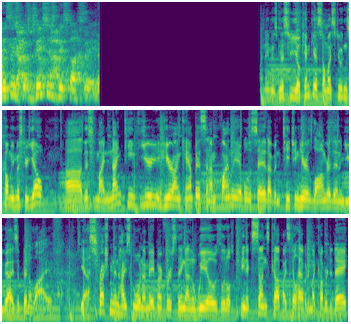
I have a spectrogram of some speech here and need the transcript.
This is this is disgusting. Name is Mr. Yo Yokimkis. All my students call me Mr. Yo. Uh, this is my 19th year here on campus, and I'm finally able to say that I've been teaching here longer than you guys have been alive. Yes. Freshman in high school, when I made my first thing on the wheel, it was a little Phoenix Suns cup. I still have it in my cupboard today.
